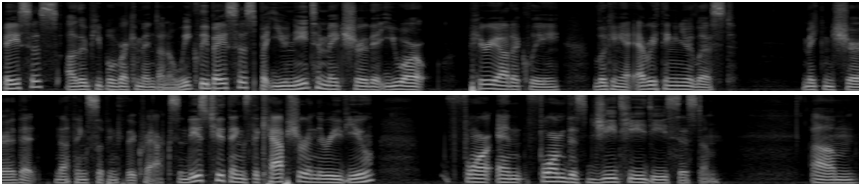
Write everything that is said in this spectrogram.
basis, other people recommend on a weekly basis, but you need to make sure that you are periodically looking at everything in your list, making sure that nothing's slipping through the cracks. And these two things, the capture and the review, for and form this GTD system. Um,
